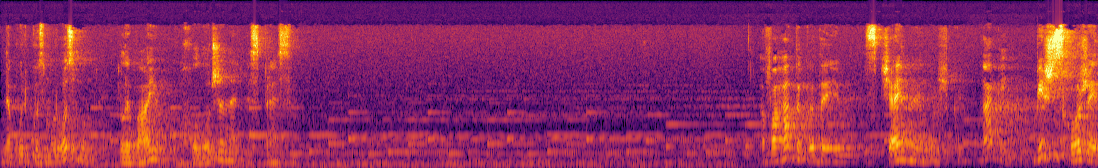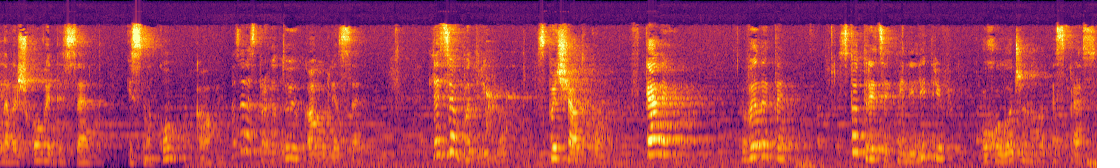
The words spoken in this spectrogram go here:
На кульку з морозивом вливаю охолоджене еспресо. Афагато подаю з чайною ложкою. Напій більш схожий на вершковий десерт із смаком кави. А зараз приготую каву для себе. Для цього потрібно спочатку в келих вилити 130 мл охолодженого еспресо.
